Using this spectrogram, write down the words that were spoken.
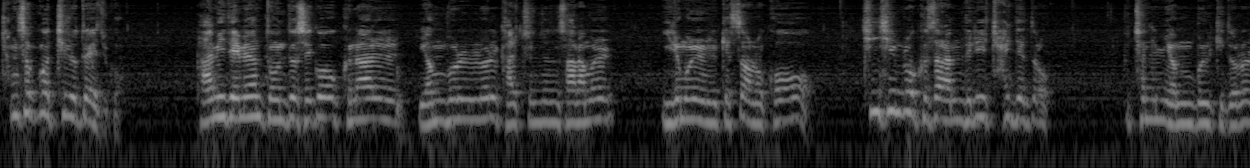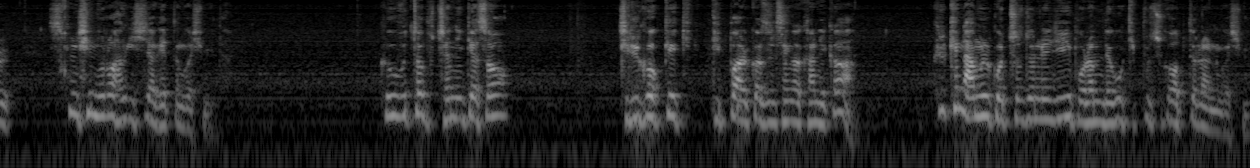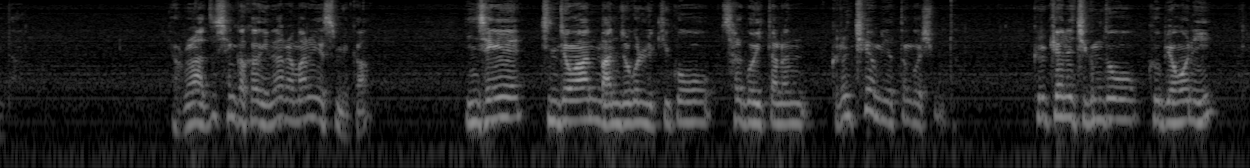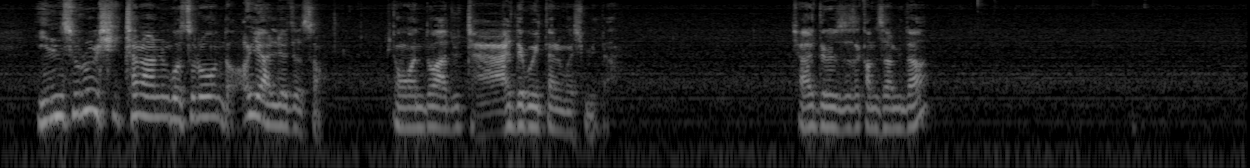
정성껏 치료도 해주고, 밤이 되면 돈도 세고, 그날 연불을 가르쳐준 사람을 이름을 이렇게 써놓고, 진심으로 그 사람들이 잘 되도록 부처님 연불 기도를 성심으로 하기 시작했던 것입니다. 그 후부터 부처님께서 즐겁게 기- 기뻐할 것을 생각하니까 그렇게 남을 고쳐주는 일이 보람되고 기쁠 수가 없더라는 것입니다. 여러분 아주 생각하기 나름 아니겠습니까? 인생의 진정한 만족을 느끼고 살고 있다는 그런 체험이었던 것입니다. 그렇게 하니 지금도 그 병원이 인수를 실천하는 곳으로 널리 알려져서 병원도 아주 잘 되고 있다는 것입니다. 잘 들어주셔서 감사합니다.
